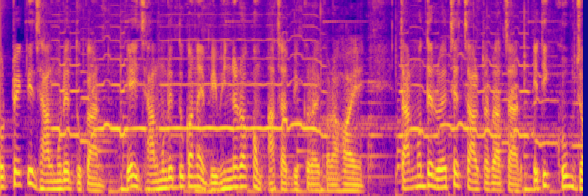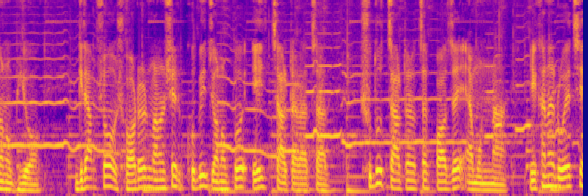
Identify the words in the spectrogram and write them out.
ছোট্ট একটি ঝালমুড়ির দোকান। এই ঝালমুড়ির দোকানে বিভিন্ন রকম আচার বিক্রয় করা হয়। তার মধ্যে রয়েছে চালটার আচার, এটি খুব জনপ্রিয়। গ্রাম সহ শহরের মানুষের খুবই জনপ্রিয় এই চালটার আচার। শুধু চালটার আচার পাওয়া যায় এমন না, এখানে রয়েছে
